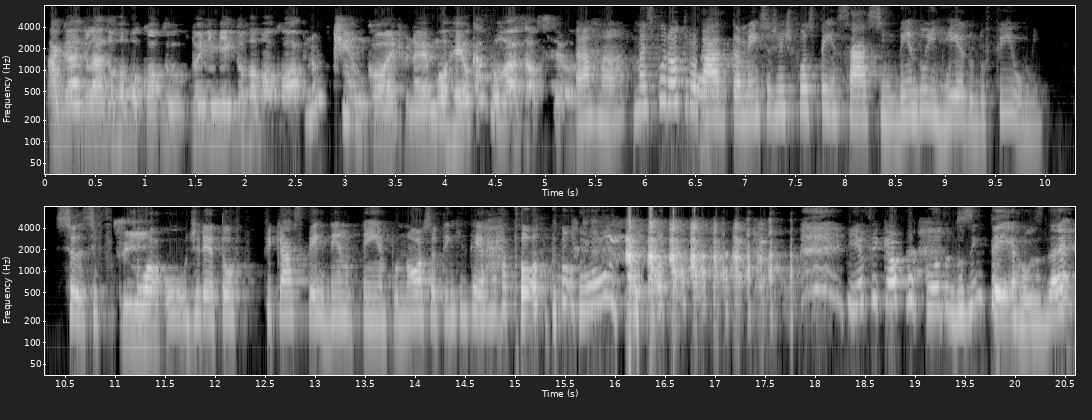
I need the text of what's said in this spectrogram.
A gangue lá do Robocop, do, do inimigo do Robocop, não tinha um código, né? Morreu, acabou, azar o seu. Aham. Mas por outro é. lado, também, se a gente fosse pensar assim, dentro do enredo do filme, se, se, se o, o, diretor ficasse perdendo tempo, nossa, eu tenho que enterrar todo mundo. Ia ficar por conta dos enterros, né?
